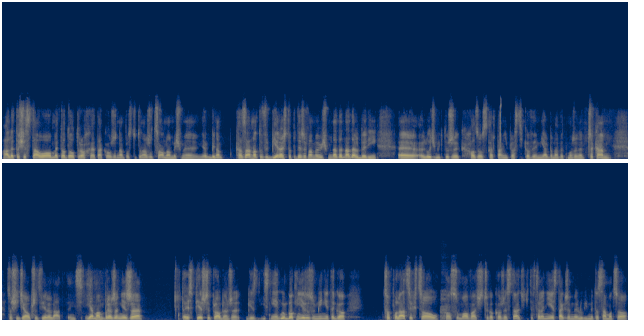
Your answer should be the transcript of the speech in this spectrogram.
ale to się stało metodą trochę taką, że nam po prostu to narzucono. Myśmy, jakby nam kazano to wybierać, to podejrzewamy, byśmy nadal, nadal byli e, ludźmi, którzy chodzą z kartami plastikowymi albo nawet może nawet czekami, co się działo przez wiele lat. Więc ja mam wrażenie, że to jest pierwszy problem, że jest, istnieje głębokie niezrozumienie tego, co Polacy chcą konsumować, z czego korzystać. I to wcale nie jest tak, że my lubimy to samo, co,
